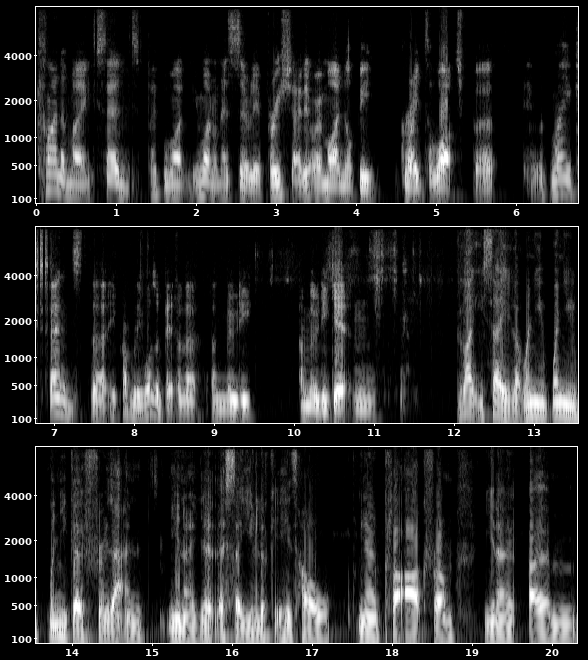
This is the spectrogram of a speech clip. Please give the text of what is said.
kind of makes sense. People might you might not necessarily appreciate it, or it might not be great to watch, but it would make sense that he probably was a bit of a, a moody, a moody git, and like you say, like when you when you when you go through that, and you know, let- let's say you look at his whole, you know, plot arc from, you know, um,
